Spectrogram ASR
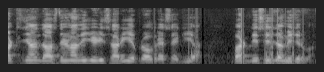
8 ਜਾਂ 10 ਦਿਨਾਂ ਦੀ ਜਿਹੜੀ ਸਾਰੀ ਇਹ ਪ੍ਰੋਗਰੈਸ ਹੈਗੀ ਆ but this is the major one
